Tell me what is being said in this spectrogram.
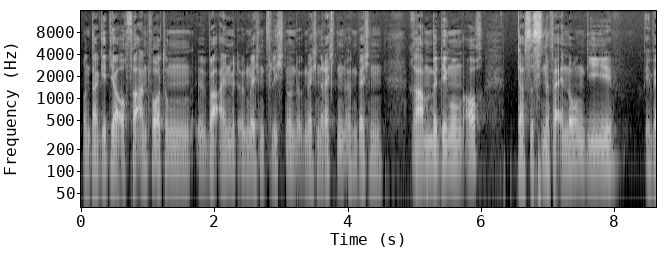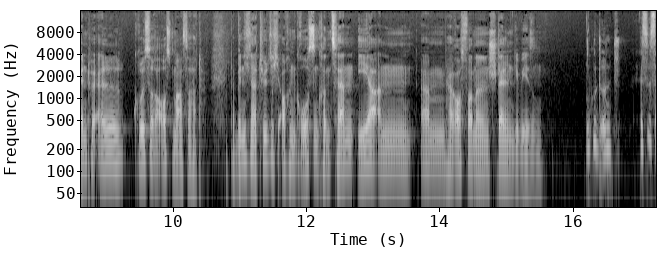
Und da geht ja auch Verantwortung überein mit irgendwelchen Pflichten und irgendwelchen Rechten, irgendwelchen Rahmenbedingungen auch. Das ist eine Veränderung, die eventuell größere Ausmaße hat. Da bin ich natürlich auch in großen Konzernen eher an ähm, herausfordernden Stellen gewesen. Gut, und es ist,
